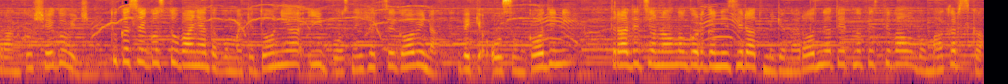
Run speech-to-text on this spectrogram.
Бранко Шеговиќ. Тука се гостувањата во Македонија и Босна и Херцеговина. Веќе 8 години традиционално го организираат меѓународниот етнофестивал во Макарска.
